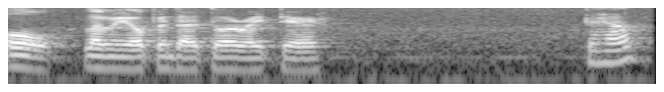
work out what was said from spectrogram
Oh, let me open that door right there. What the hell?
